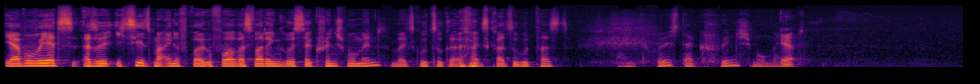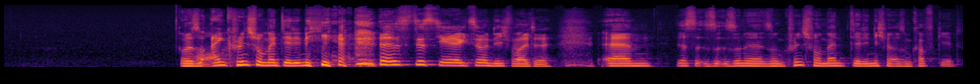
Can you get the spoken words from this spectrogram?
ja, wo wir jetzt, also ich ziehe jetzt mal eine Frage vor. Was war dein größter Cringe-Moment, weil es gut so, weil es gerade so gut passt? Mein größter Cringe-Moment. Ja. Oder so Oh. ein Cringe-Moment, der dir nicht. das, ist, das ist die Reaktion, die ich wollte. Ähm, das ist so, so, eine, so ein Cringe-Moment, der dir nicht mehr aus dem Kopf geht.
